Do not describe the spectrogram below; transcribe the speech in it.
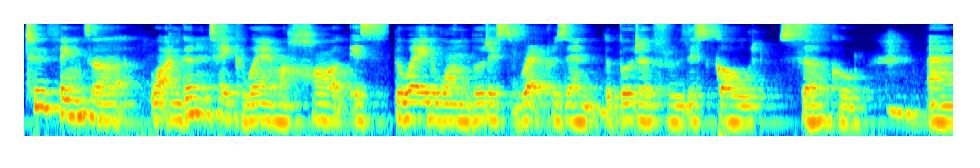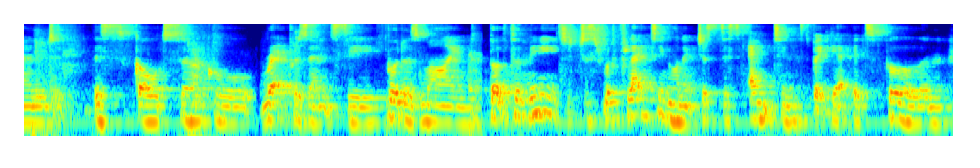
Two things are what I'm going to take away in my heart is the way the one Buddhists represent the Buddha through this gold circle. Mm. And this gold circle represents the Buddha's mind. But for me, just reflecting on it, just this emptiness, but yet it's full, and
